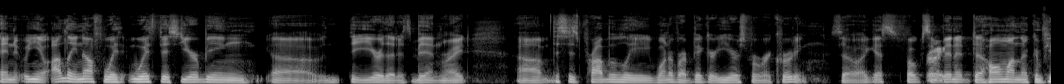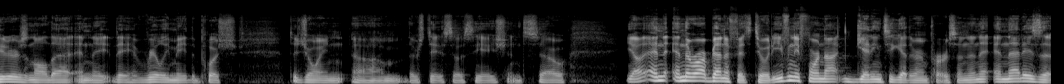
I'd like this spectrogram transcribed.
and you know, oddly enough, with with this year being uh, the year that it's been, right? Um, this is probably one of our bigger years for recruiting. So I guess folks have been at home on their computers and all that, and they they have really made the push to join um, their state association. So Yeah, and and there are benefits to it, even if we're not getting together in person, and and that is a,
